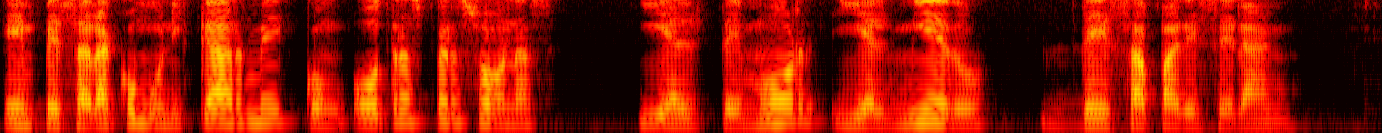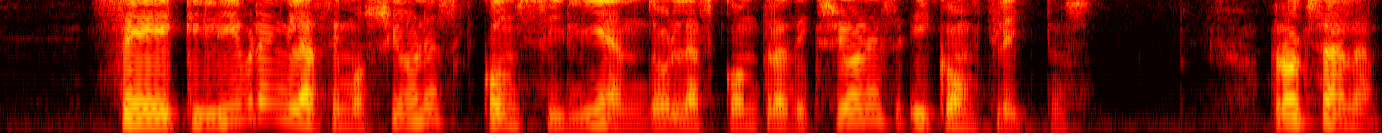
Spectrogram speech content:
empezar a comunicarme con otras personas y el temor y el miedo desaparecerán. Se equilibran las emociones conciliando las contradicciones y conflictos. Roxana,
